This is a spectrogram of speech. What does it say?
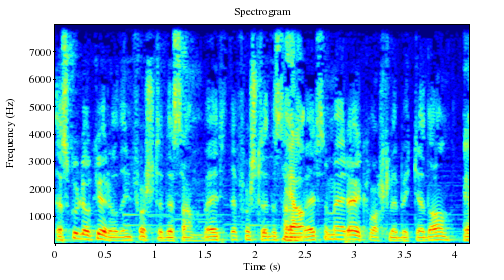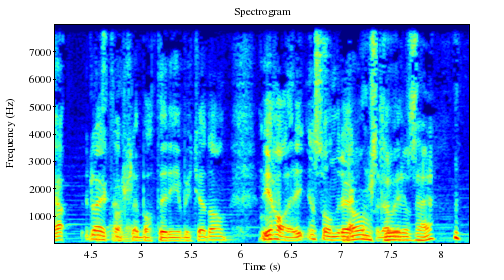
det skulle dere gjøre den 1. desember. Det 1. desember som er røykvarslerbyttedagen. Ja, Røykvarslerbatteribyttedagen. Vi har ikke noen sånn Det er vanskelig å røykvarsler.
